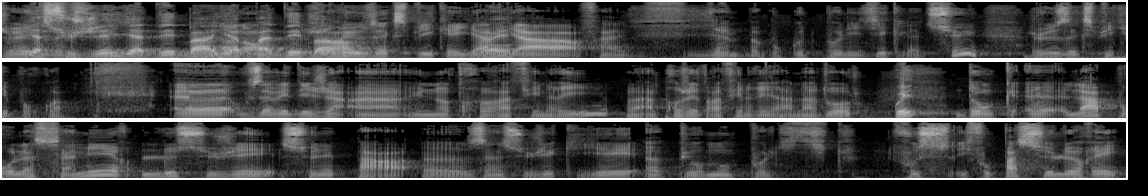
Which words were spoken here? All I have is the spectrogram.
il y a sujet, il y a débat, il n'y a pas débat Je vais vous expliquer. Il y a, il y a, enfin, il y a beaucoup de politique là-dessus. Je vais vous expliquer pourquoi. Euh, vous avez déjà un, une autre raffinerie, un projet de raffinerie à Nador. Oui. Donc euh, là, pour la Samir, le sujet, ce n'est pas un sujet qui est purement politique. Il ne faut pas se leurrer.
